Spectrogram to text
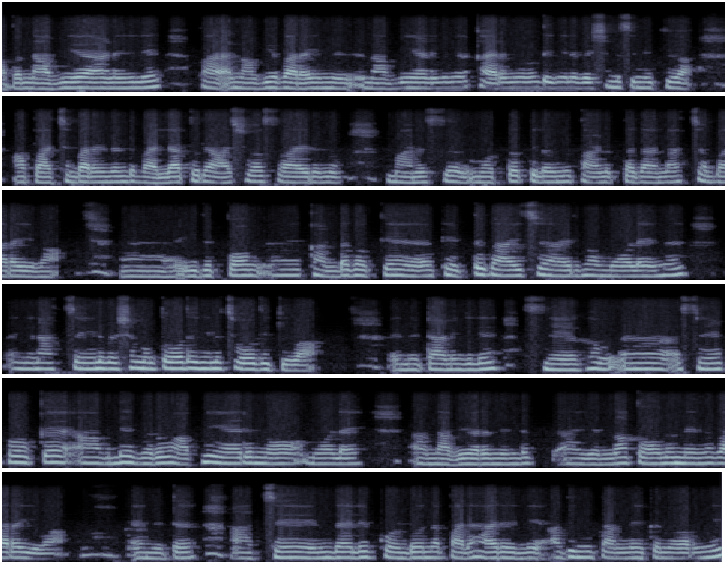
അപ്പൊ നവ്യ ആണെങ്കിൽ നവ്യ പറയുന്നു നവ്യയാണെങ്കിൽ കരഞ്ഞുകൊണ്ട് ഇങ്ങനെ വിഷമിച്ച് നിൽക്കുക അപ്പൊ അച്ഛൻ പറയുന്നുണ്ട് വല്ലാത്തൊരു ആശ്വാസമായിരുന്നു. മനസ്സ് മൊത്തത്തിലൊന്ന് തണുത്തതാന്ന് അച്ഛൻ പറയുക ഇതിപ്പം കണ്ടതൊക്കെ കെട്ടുകാഴ്ചയായിരുന്നു മോളേന്ന് ഇങ്ങനെ അച്ഛൻ ഇങ്ങനെ വിഷമത്തോടെ ഇങ്ങനെ ചോദിക്കുക എന്നിട്ടാണെങ്കിൽ സ്നേഹം സ്നേഹമൊക്കെ അവന്റെ വെറും അഭിയായിരുന്നോ മോളെ? നവി പറഞ്ഞിട്ട് എന്നാ തോന്നുന്നെന്ന് പറയുക എന്നിട്ട് അച്ഛൻ എന്തായാലും കൊണ്ടുവന്ന പലഹാരമില്ലേ അതിന് തന്നേക്കെന്ന് പറഞ്ഞ്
